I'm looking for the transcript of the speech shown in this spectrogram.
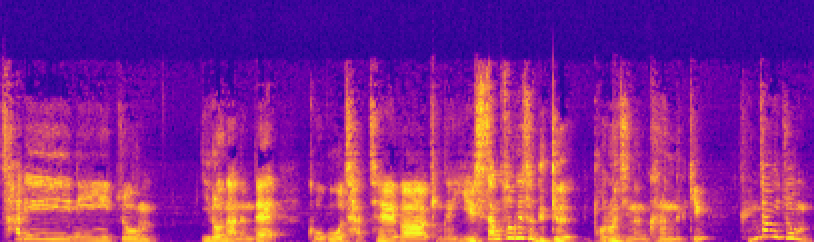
살인이 좀 일어나는데 그거 자체가 굉장히 일상 속에서 느껴 벌어지는 그런 느낌? 굉장히 좀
